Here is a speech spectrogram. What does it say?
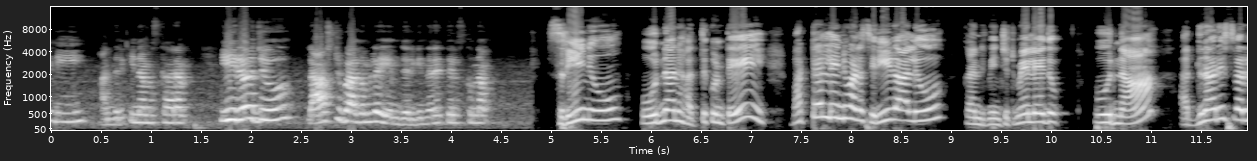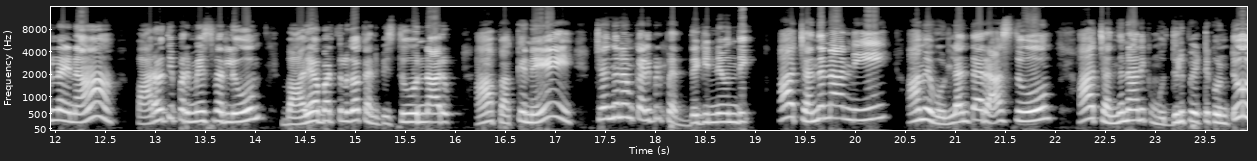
అండి. అందరికీ నమస్కారం. ఈ రోజు లాస్ట్ భాగంలో ఏం జరిగిందనేది తెలుసుకుందాం. శ్రీను పూర్ణాన్ని హత్తుకుంటే బట్టలు లేని వాళ్ళ శరీరాలు కనిపించటమే లేదు. పూర్ణ అర్ధనారీశ్వరులైన పార్వతి పరమేశ్వర్లు భార్యాభర్తలుగా కనిపిస్తూ ఉన్నారు. ఆ పక్కనే చందనం కలిపిన పెద్ద గిన్నె ఉంది. ఆ చందనాన్ని ఆమె ఒళ్ళంతా రాస్తూ ఆ చందనానికి ముద్దులు పెట్టుకుంటూ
